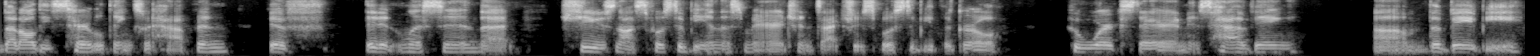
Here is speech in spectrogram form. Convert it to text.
that all these terrible things would happen if they didn't listen that she was not supposed to be in this marriage and it's actually supposed to be the girl who works there and is having um, the baby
